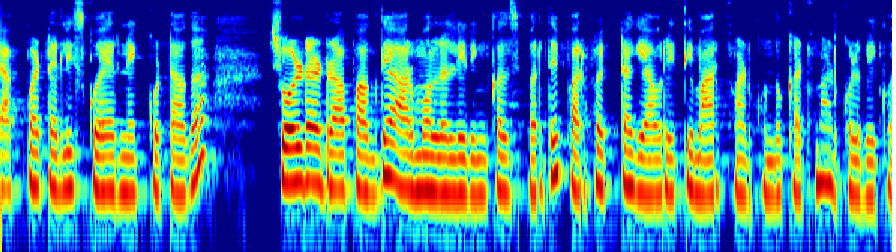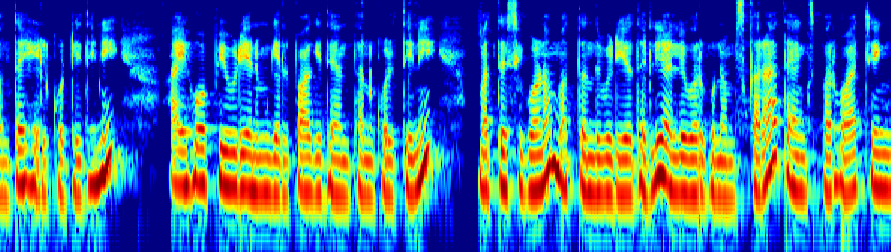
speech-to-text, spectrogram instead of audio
ಬ್ಯಾಕ್ ಪಾರ್ಟಲ್ಲಿ ಸ್ಕ್ವೇರ್ ನೆಕ್ ಕೊಟ್ಟಾಗ ಶೋಲ್ಡರ್ ಡ್ರಾಪ್ ಆಗದೆ ಆರ್ಮೋಲಲ್ಲಿ ರಿಂಕಲ್ಸ್ ಬರದೆ ಪರ್ಫೆಕ್ಟಾಗಿ ಯಾವ ರೀತಿ ಮಾರ್ಕ್ ಮಾಡಿಕೊಂಡು ಕಟ್ ಮಾಡ್ಕೊಳ್ಬೇಕು ಅಂತ ಹೇಳ್ಕೊಟ್ಟಿದ್ದೀನಿ. ಐ ಹೋಪ್ ಈ ವಿಡಿಯೋ ನಿಮ್ಗೆ ಹೆಲ್ಪ್ ಆಗಿದೆ ಅಂತ ಅಂದ್ಕೊಳ್ತೀನಿ ಮತ್ತೆ ಸಿಗೋಣ ಮತ್ತೊಂದು ವಿಡಿಯೋದಲ್ಲಿ. ಅಲ್ಲಿವರೆಗೂ ನಮಸ್ಕಾರ. Thanks for watching.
